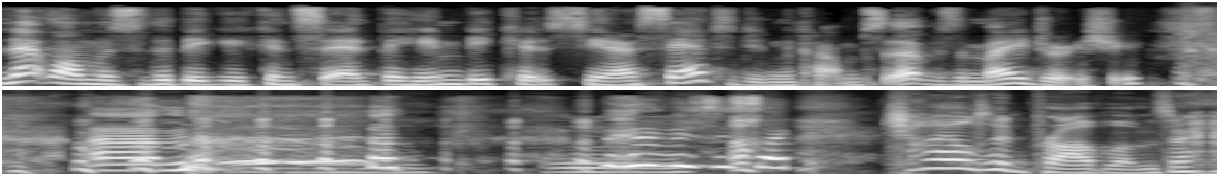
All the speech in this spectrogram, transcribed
And that one was the bigger concern for him because, you know, Santa didn't come. So that was a major issue. Um, but it was just like childhood problems, right?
